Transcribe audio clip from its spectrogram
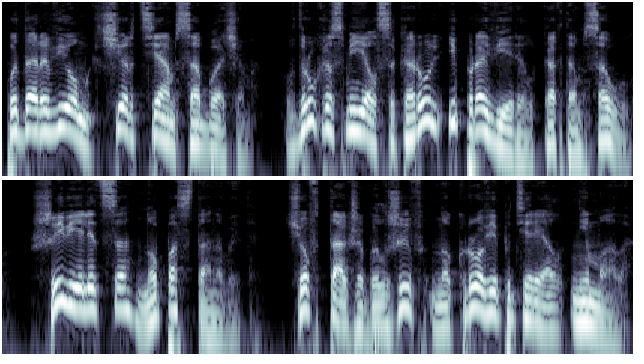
Подорвем к чертям собачьим. Вдруг рассмеялся король и проверил, как там Саул. Шевелится, но постанывает. Чов также был жив, но крови потерял немало.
